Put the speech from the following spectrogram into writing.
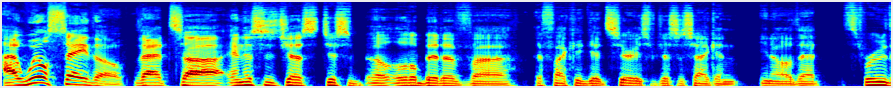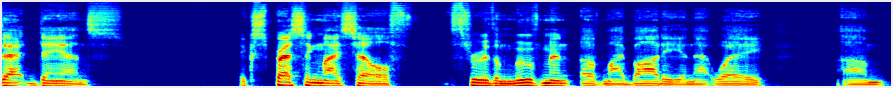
I will say though that, uh, and this is just just a little bit of, uh, if I could get serious for just a second, you know, that through that dance, expressing myself through the movement of my body in that way, um,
